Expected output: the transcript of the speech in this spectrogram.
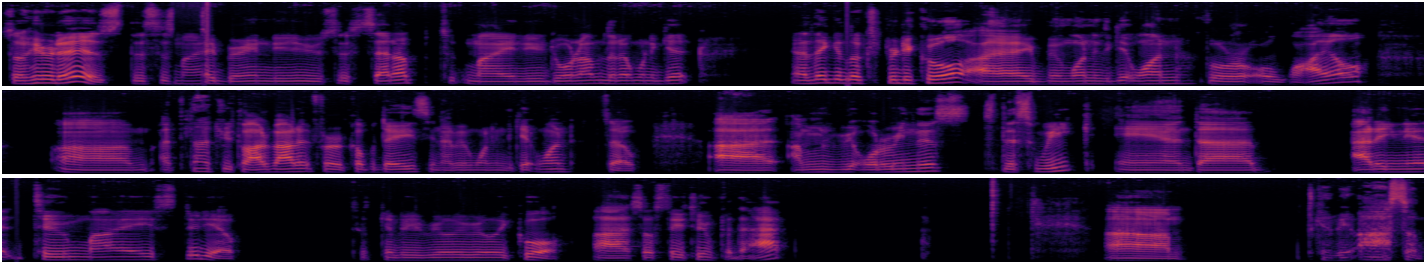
So here it is. This is my brand new setup, to my new doorknob that I want to get. And I think it looks pretty cool. I've been wanting to get one for a while. Um, I've not actually thought about it for a couple days, and I've been wanting to get one. So uh, I'm gonna be ordering this this week and uh, adding it to my studio. It's gonna be really, really cool. Uh, so stay tuned for that. Um, it's gonna be awesome.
